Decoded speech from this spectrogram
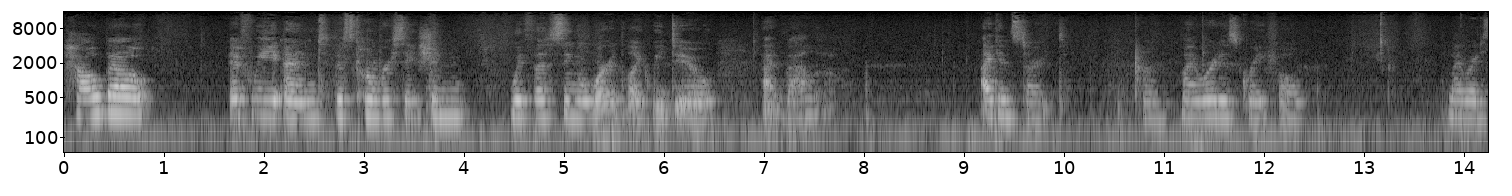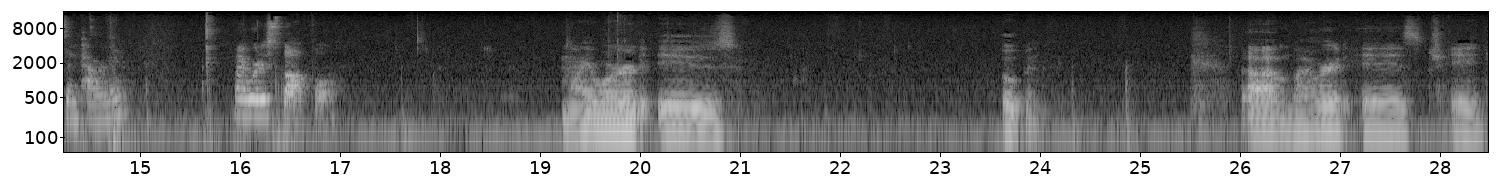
How about if we end this conversation with a single word like we do at Valo? I can start. Um, my word is grateful. My word is empowerment. my word is thoughtful My word is open. Um, my word is change.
